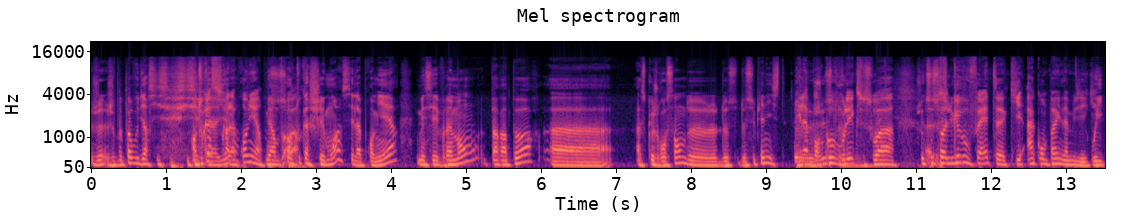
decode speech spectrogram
Je ne peux pas vous dire si c'est si En tout cas, ce sera la première. Mais en, tout cas, chez moi, c'est la première, mais c'est vraiment par rapport à, à ce que je ressens de, de, ce- de ce pianiste. Et là, Euh, coup, vous voulez que ce soit, je veux que ce soit ce lui. que vous faites qui accompagne la musique. Oui.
